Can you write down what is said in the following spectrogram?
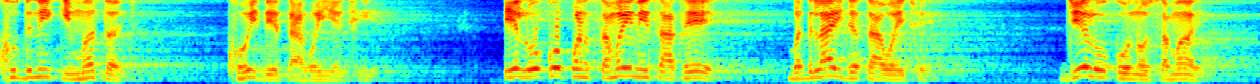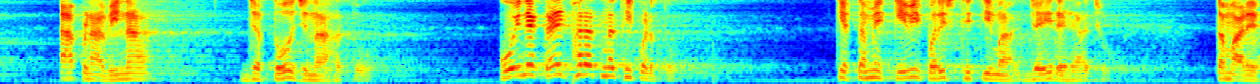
ખુદની કિંમત જ ખોઈ દેતા હોઈએ છીએ. એ લોકો પણ સમયની સાથે બદલાઈ જતા હોય છે. જે લોકોનો સમય આપણા વિના જતો જ ના હતો. કોઈને કંઈ ફરક નથી પડતો. કે તમે કેવી પરિસ્થિતિમાં જઈ રહ્યા છો? તમારે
